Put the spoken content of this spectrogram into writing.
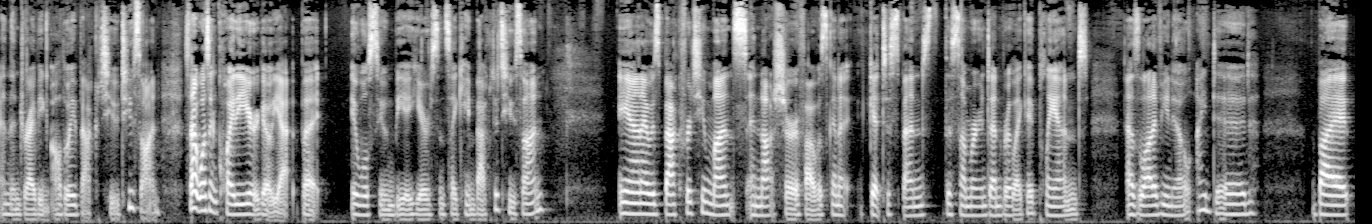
and then driving all the way back to Tucson. So that wasn't quite a year ago yet, but it will soon be a year since I came back to Tucson. And I was back for two months and not sure if I was going to get to spend the summer in Denver like I planned. As a lot of you know, I did. But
